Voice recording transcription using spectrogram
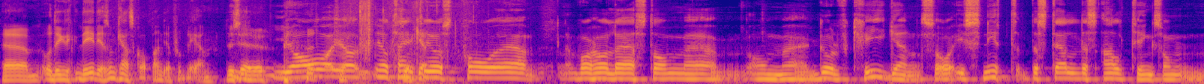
Ehm, och det, det, är det som kan skapa en del problem. Du ser ja, jag, jag tänkte just på eh, vad jag har läst om, eh, om eh, Gulfkrigen. Så i snitt beställdes allting som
